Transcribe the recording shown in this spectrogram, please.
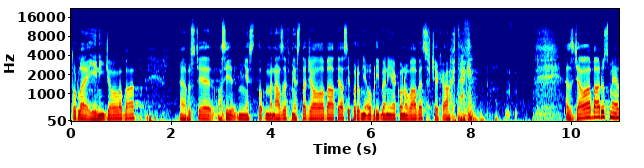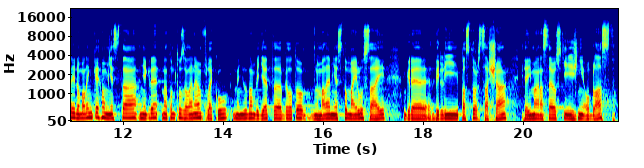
tohle je jiný Jalalabad. Prostě asi město, název města Jalalabad je asi podobně oblíbený jako Nová Ves v Čechách, tak z Jalalabadu jsme jeli do malinkého města někde na tomto zeleném fleku, není to tam vidět, bylo to malé město Mailusai, kde bydlí pastor Saša, který má na starosti jižní oblast,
